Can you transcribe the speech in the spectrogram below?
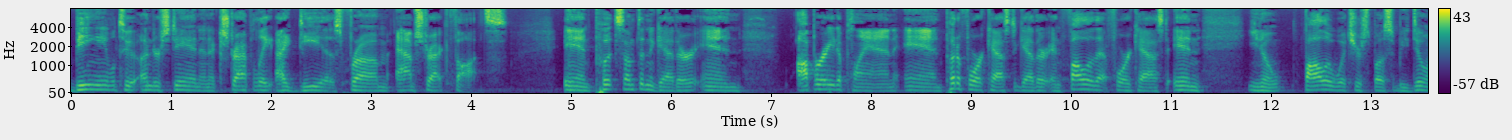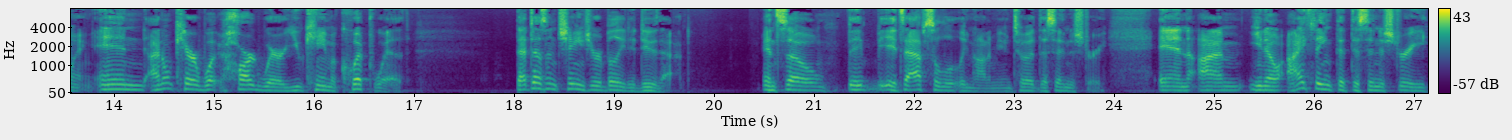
being able to understand and extrapolate ideas from abstract thoughts and put something together and operate a plan and put a forecast together and follow that forecast and you know follow what you're supposed to be doing. And i don't care what hardware you came equipped with that doesn't change your ability to do that and so it, it's absolutely not immune to it, this industry. And I'm, you know, I think that this industry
